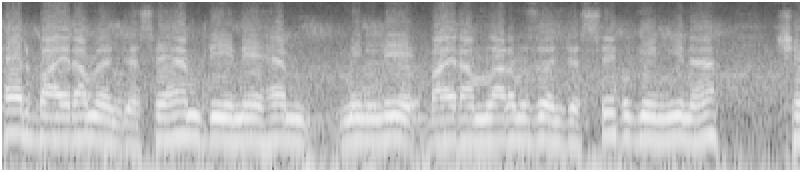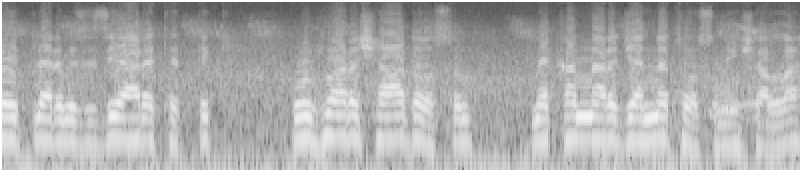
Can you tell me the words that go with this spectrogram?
her bayram öncesi hem dini hem milli bayramlarımız öncesi bugün yine şehitlerimizi ziyaret ettik. Ruhları şad olsun, mekanları cennet olsun inşallah.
